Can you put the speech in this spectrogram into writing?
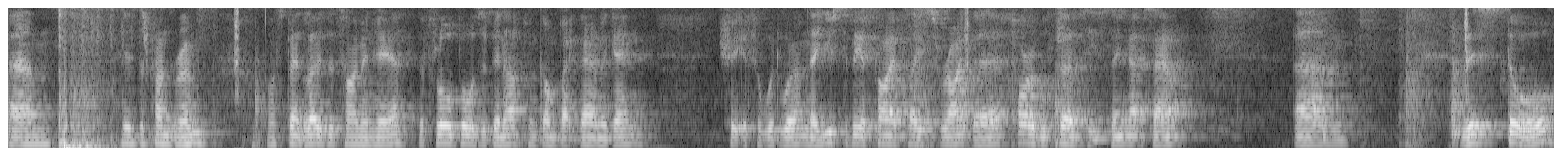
Um, here's the front room. I spent loads of time in here. The floorboards have been up and gone back down again. Treated for woodworm. There used to be a fireplace right there. Horrible 30s thing, that's out. Um, this door,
